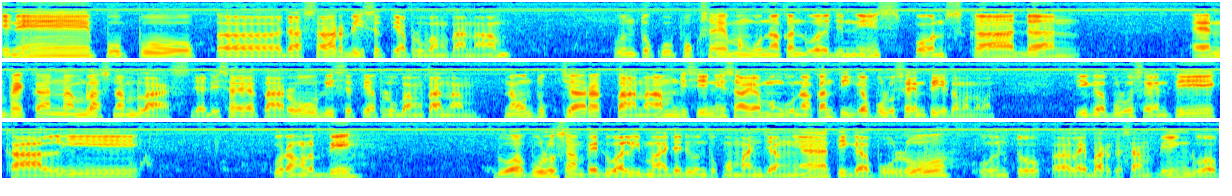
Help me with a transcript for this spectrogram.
ini pupuk e, dasar di setiap lubang tanam untuk pupuk saya menggunakan dua jenis, Ponska dan NPK 1616. Jadi saya taruh di setiap lubang tanam. Nah, untuk jarak tanam di sini saya menggunakan 30 cm, teman-teman. 30 cm kali kurang lebih 20 sampai 25. Jadi untuk memanjangnya 30, untuk eh, lebar ke samping 20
